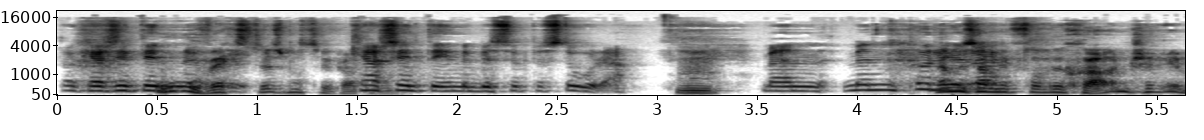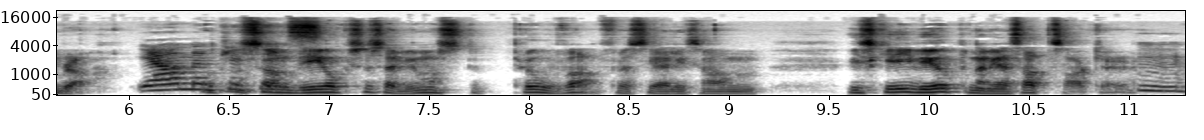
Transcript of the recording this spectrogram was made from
De kanske inte, Oh, växthus måste vi prata kanske om. inte hinner bli superstora. Mm. Men, men Ja, men purjolök... sen får vi skörd så är det bra. Ja, men Och precis. så, det är också så här, vi måste prova för att se liksom... Vi skriver ju upp när vi har satt saker. Mm.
